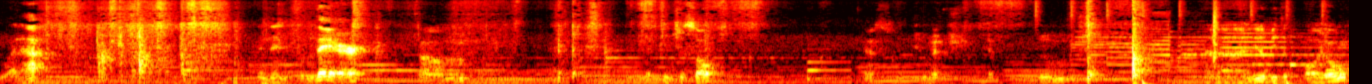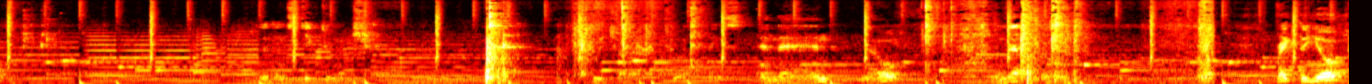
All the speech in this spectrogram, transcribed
Voila. And then from there, um, a pinch of salt. That's too much. Yep. Boom. Uh, a little bit of oil. They don't stick too much to each other, two other things. And then, no, when that's done, break the yolk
